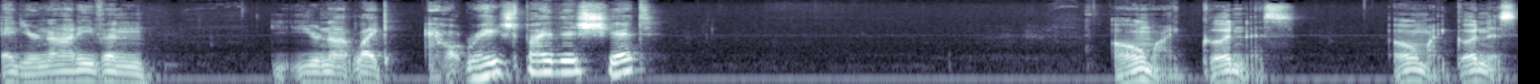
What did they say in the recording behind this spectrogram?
and you're not even you're not like outraged by this shit? Oh my goodness oh my goodness,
